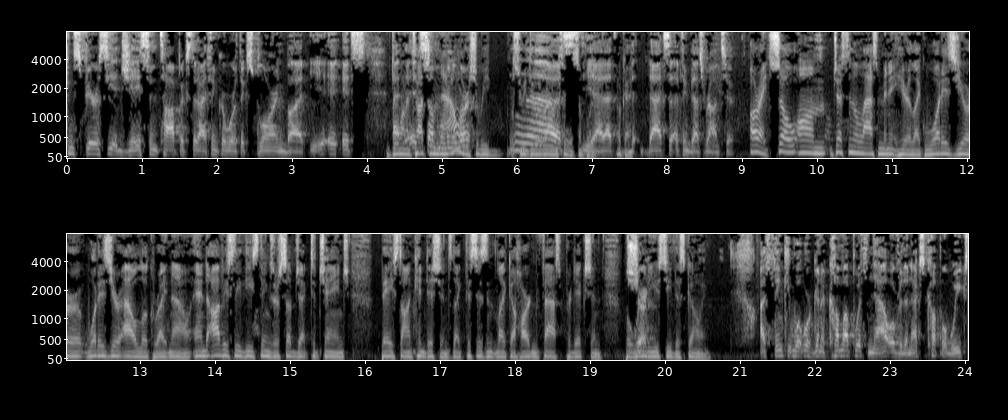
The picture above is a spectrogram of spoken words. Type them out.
conspiracy adjacent topics that I think are worth exploring, but it, it's. Do you wanna touch them now, or should we- should we do a round two at that's- some point? Yeah, that, Okay. that's. I think that's round two. All right. So, um, just in the last minute here, like, what is your what is your outlook right now? And obviously, these things are subject to change based on conditions. Like, this isn't like a hard and fast prediction. But Sure. where do you see this going? I think what we're going to come up with now over the next couple of weeks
